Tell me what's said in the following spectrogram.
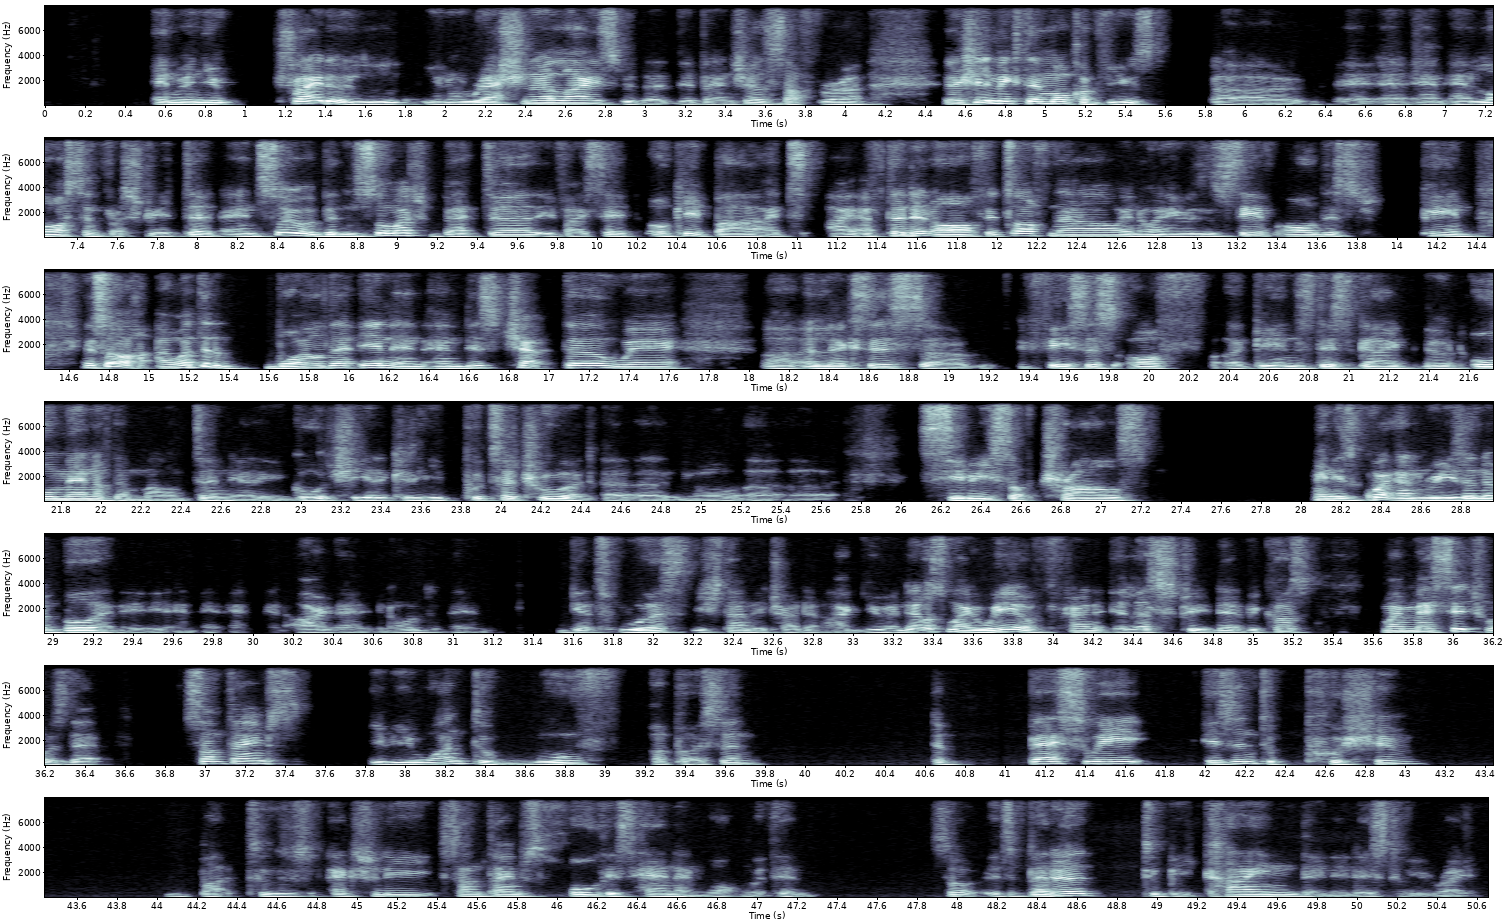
And when you try to, you know, rationalize with a dementia sufferer, it actually makes them more confused uh, and, and lost and frustrated. And so it would have been so much better if I said, okay, pa, it's, I've turned it off, it's off now, you know, and it would save all this pain. And so I wanted to boil that in. And, and this chapter where uh, Alexis uh, faces off against this guy, the old man of the mountain, yeah, he goes, she, actually he puts her through a, a, a you know, a, series of trials and it's quite unreasonable and, and, and, and, and you know, and gets worse each time they try to argue. And that was my way of trying to illustrate that because my message was that sometimes if you want to move a person, the best way isn't to push him, but to actually sometimes hold his hand and walk with him. So it's better to be kind than it is to be right.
